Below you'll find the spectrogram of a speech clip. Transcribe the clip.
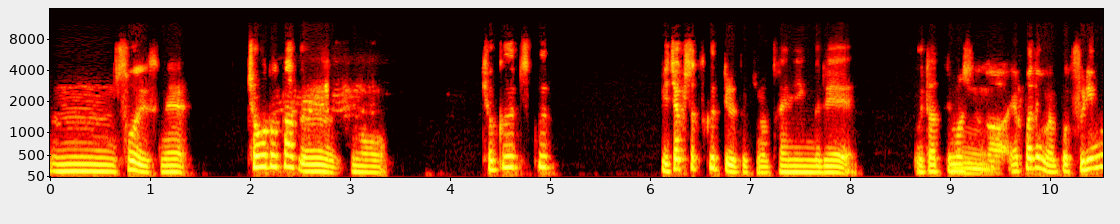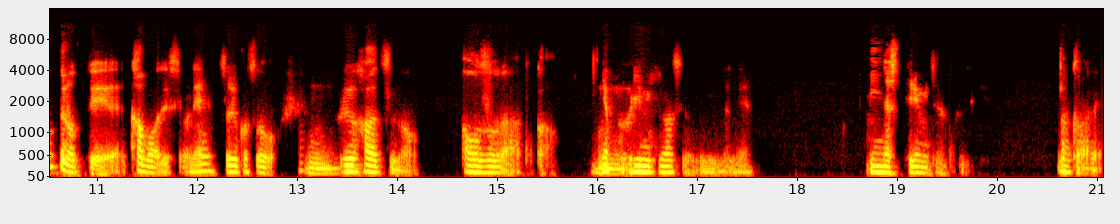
うーん、そうですね。ちょうど多分、その、曲作っ、めちゃくちゃ作ってる時のタイミングで歌ってましたが、やっぱでもやっぱ振り向くのってカバーですよね。それこそ、うんブルーハーツの青空とか、やっぱ振り向きますよね、みんなね。みんな知ってるみたいな感じ。なんかあ、れ、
